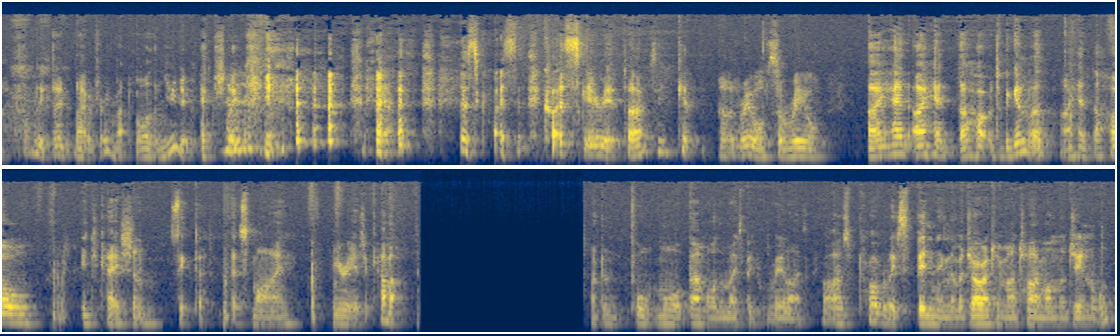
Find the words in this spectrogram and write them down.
I probably don't know very much more than you do, actually. it's quite quite scary at times. He kept it was real surreal. I had I had the whole, to begin with. I had the whole education sector as my area to cover. I did for more far more than most people realise. I was probably spending the majority of my time on the general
